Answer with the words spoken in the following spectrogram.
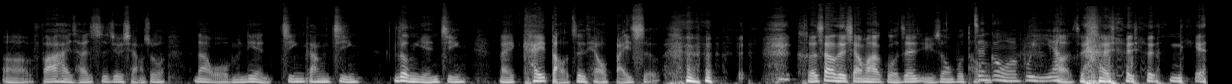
呃，法海禅师就想说，那我们念《金刚经》楞严经来开导这条白蛇。和尚的想法果真与众不同，真跟我们不一样。啊，所以他就念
